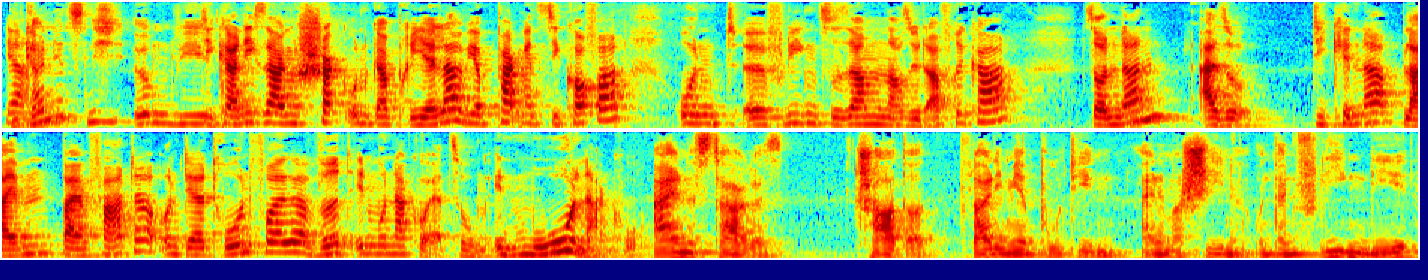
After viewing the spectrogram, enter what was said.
ja. die kann jetzt nicht irgendwie. Die kann nicht sagen, Schack und Gabriella, wir packen jetzt die Koffer und äh, fliegen zusammen nach Südafrika, sondern, also die Kinder bleiben beim Vater und der Thronfolger wird in Monaco erzogen. In Monaco. eines Tages chartert Wladimir Putin eine Maschine und dann fliegen die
